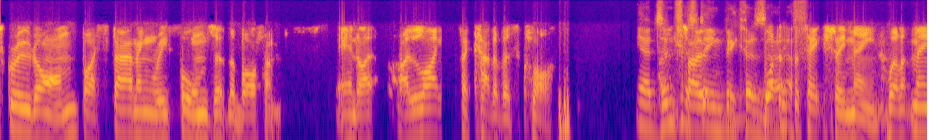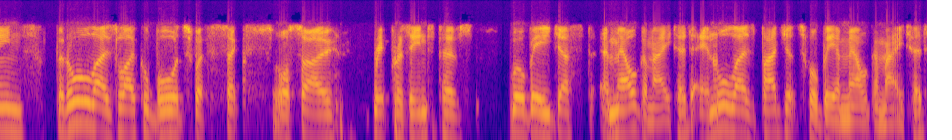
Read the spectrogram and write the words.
screwed on by starting reforms at the bottom. And I, I like the cut of his cloth. Yeah, it's interesting So because what uh, does this actually mean? Well, it means that all those local boards with six or so representatives will be just amalgamated, and all those budgets will be amalgamated.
